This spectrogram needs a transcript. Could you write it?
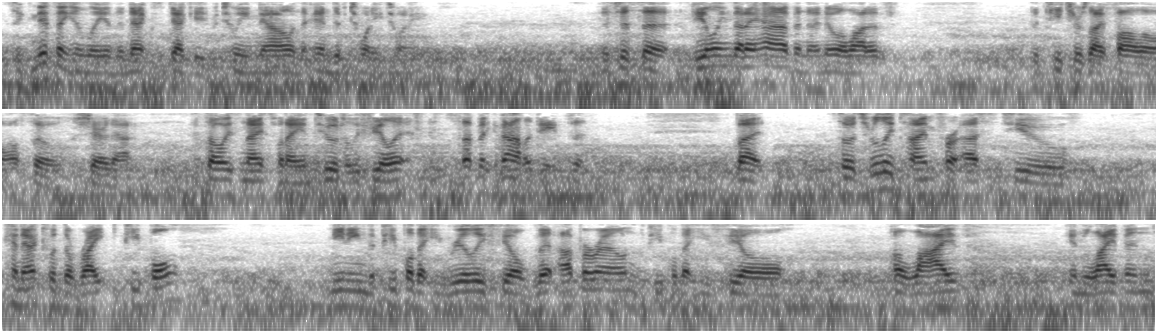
significantly in the next decade between now and the end of 2020. It's just a feeling that I have, and I know a lot of the teachers I follow also share that. It's always nice when I intuitively feel it and somebody validates it. But so it's really time for us to connect with the right people meaning the people that you really feel lit up around, the people that you feel alive, enlivened.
